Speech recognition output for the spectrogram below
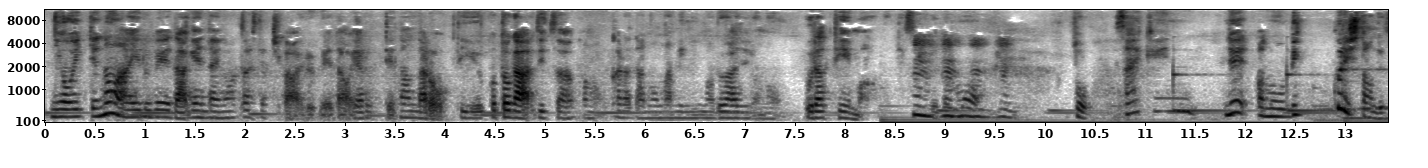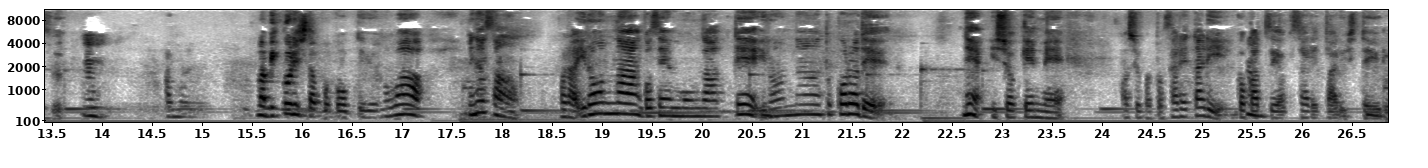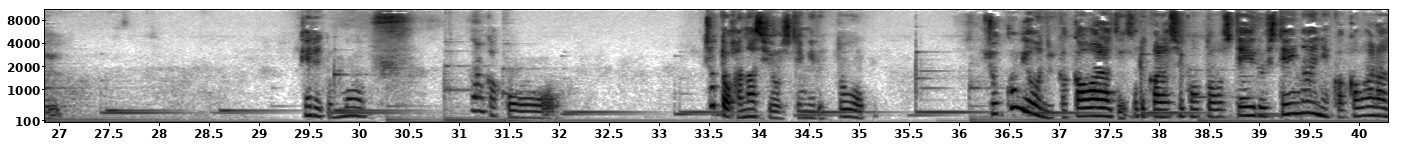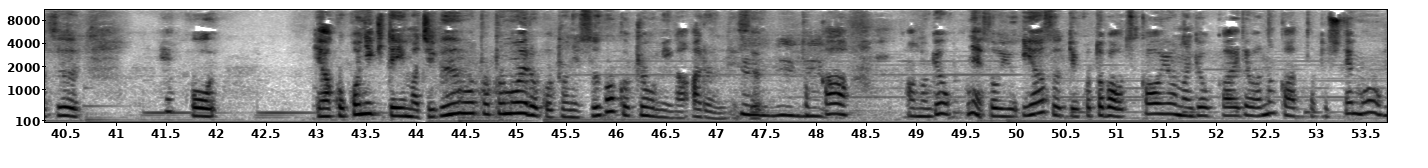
においてのアイルベーダー、現代の私たちがアイルベーダーをやるってなんだろうっていうことが、実はこの体の波に乗るアジロの裏テーマですけれども、そう、最近ね、あの、びっくりしたんです。うん。あの、まあ、びっくりしたことっていうのは、皆さん、ほら、いろんなご専門があって、いろんなところで、ね、一生懸命お仕事されたり、ご活躍されたりしている。けれども、なんかこう、ちょっと話をしてみると、職業に関わらず、それから仕事をしている、していないに関わらず、結構、いや、ここに来て今自分を整えることにすごく興味があるんです。とか、あの、業、ね、そういう癒すっていう言葉を使うような業界ではなかったとしても、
